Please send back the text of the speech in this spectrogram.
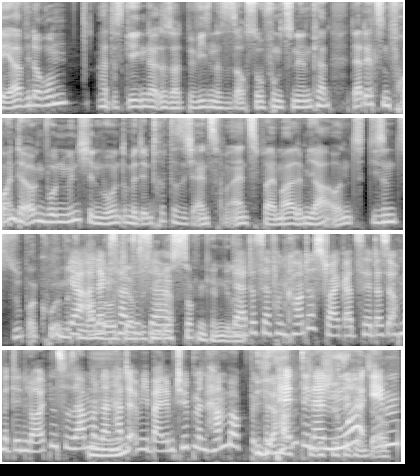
der wiederum hat das Gegenteil, also hat bewiesen, dass es auch so funktionieren kann. Der hat jetzt einen Freund, der irgendwo in München wohnt und mit dem trifft er sich ein, ein zwei Mal im Jahr und die sind super cool miteinander Alex und die hat haben es sich ja- nur durchs Zocken Der kennengelernt. hat das ja von Counter-Strike erzählt, dass er auch mit den Leuten zusammen und dann Mhm. hat er irgendwie bei dem Typen in Hamburg Ja, gepennt, die den er Geschichte nur auch. eben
